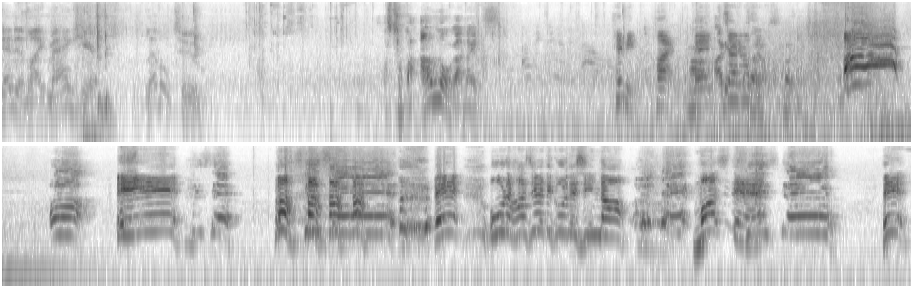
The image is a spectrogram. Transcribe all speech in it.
Extended light mag here. Level 2. あそこアモがないです。ヘビ。はい。めっちゃありますよ。ああええ先生！ー、先生！え俺初めてこれで死んだ。マジで？先生！え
